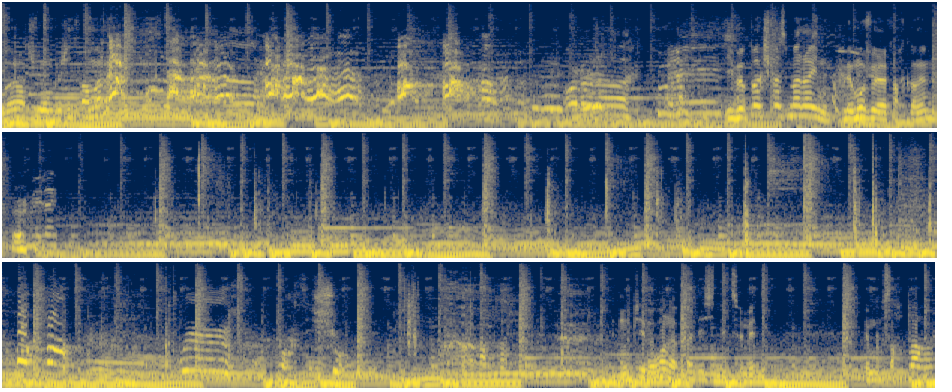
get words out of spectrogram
Ou alors tu veux m'empêcher de faire mal Oh là là Il veut pas que je fasse ma line, mais bon je vais la faire quand même. c'est chaud Mon pied droit n'a pas décidé de se mettre. Mais bon ça repart hein.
